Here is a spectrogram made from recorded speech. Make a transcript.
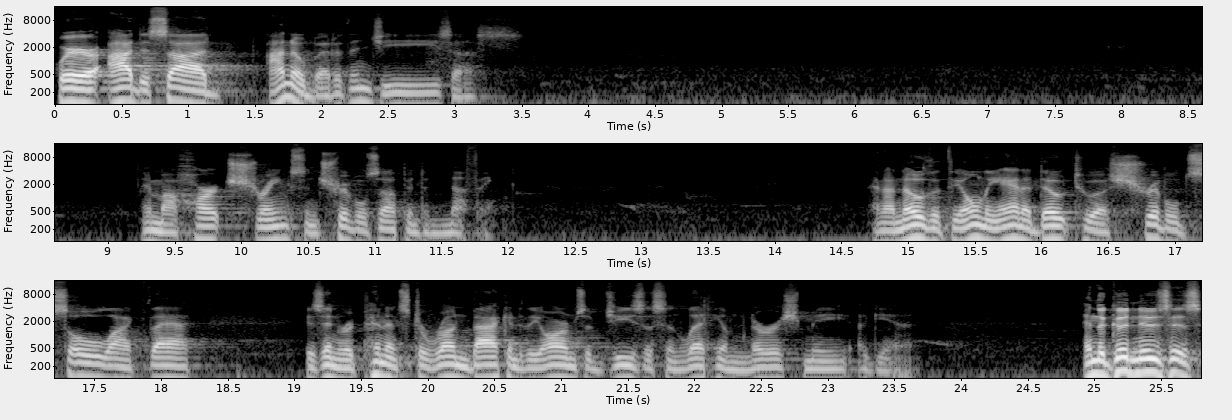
Where I decide I know better than Jesus. And my heart shrinks and shrivels up into nothing. And I know that the only antidote to a shriveled soul like that is in repentance to run back into the arms of Jesus and let Him nourish me again. And the good news is,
